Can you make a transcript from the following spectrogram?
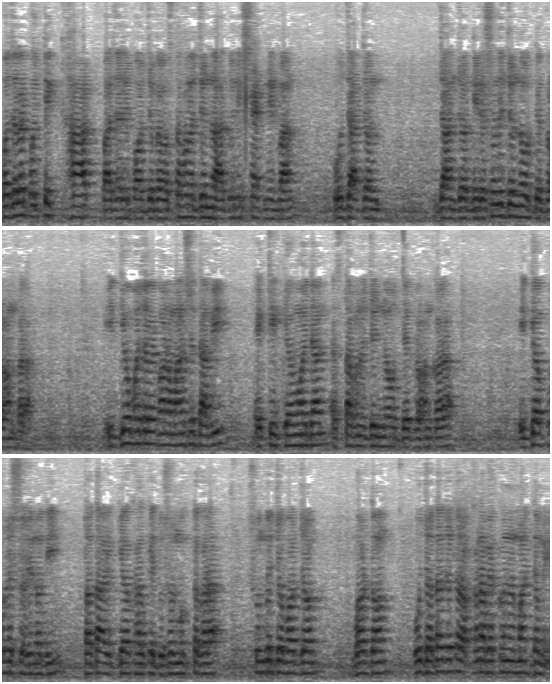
উপজেলার প্রত্যেক হাট, বাজারে বর্জ্য ব্যবস্থাপনার জন্য আধুনিক শ্যাট নির্মাণ ও যানজট যানজট নিরসনের জন্য উদ্যোগ গ্রহণ করা। ঈদগাঁও উপজেলার গণমানুষের দাবি, একটি কেউ ময়দান স্থাপনের জন্য উদ্যোগ গ্রহণ করা। ঈদগাঁও ফুলেশ্বরী নদী তথা ঈদগাঁও খালকে দূষণমুক্ত করা, সৌন্দর্য বর্জন, বর্ধন ও যথাযথ রক্ষণাবেক্ষণের মাধ্যমে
